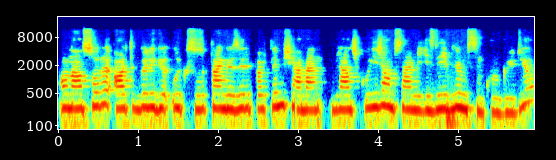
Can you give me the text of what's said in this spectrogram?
Ondan sonra artık böyle gö- uykusuzluktan gözleri pörtlemiş. Yani ben birazcık uyuyacağım sen bir izleyebilir misin kurguyu diyor.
